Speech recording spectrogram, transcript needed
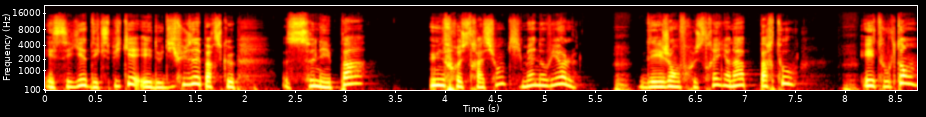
essayer d'expliquer et de diffuser parce que ce n'est pas une frustration qui mène au viol. Hmm. Des gens frustrés, il y en a partout hmm. et tout le temps,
